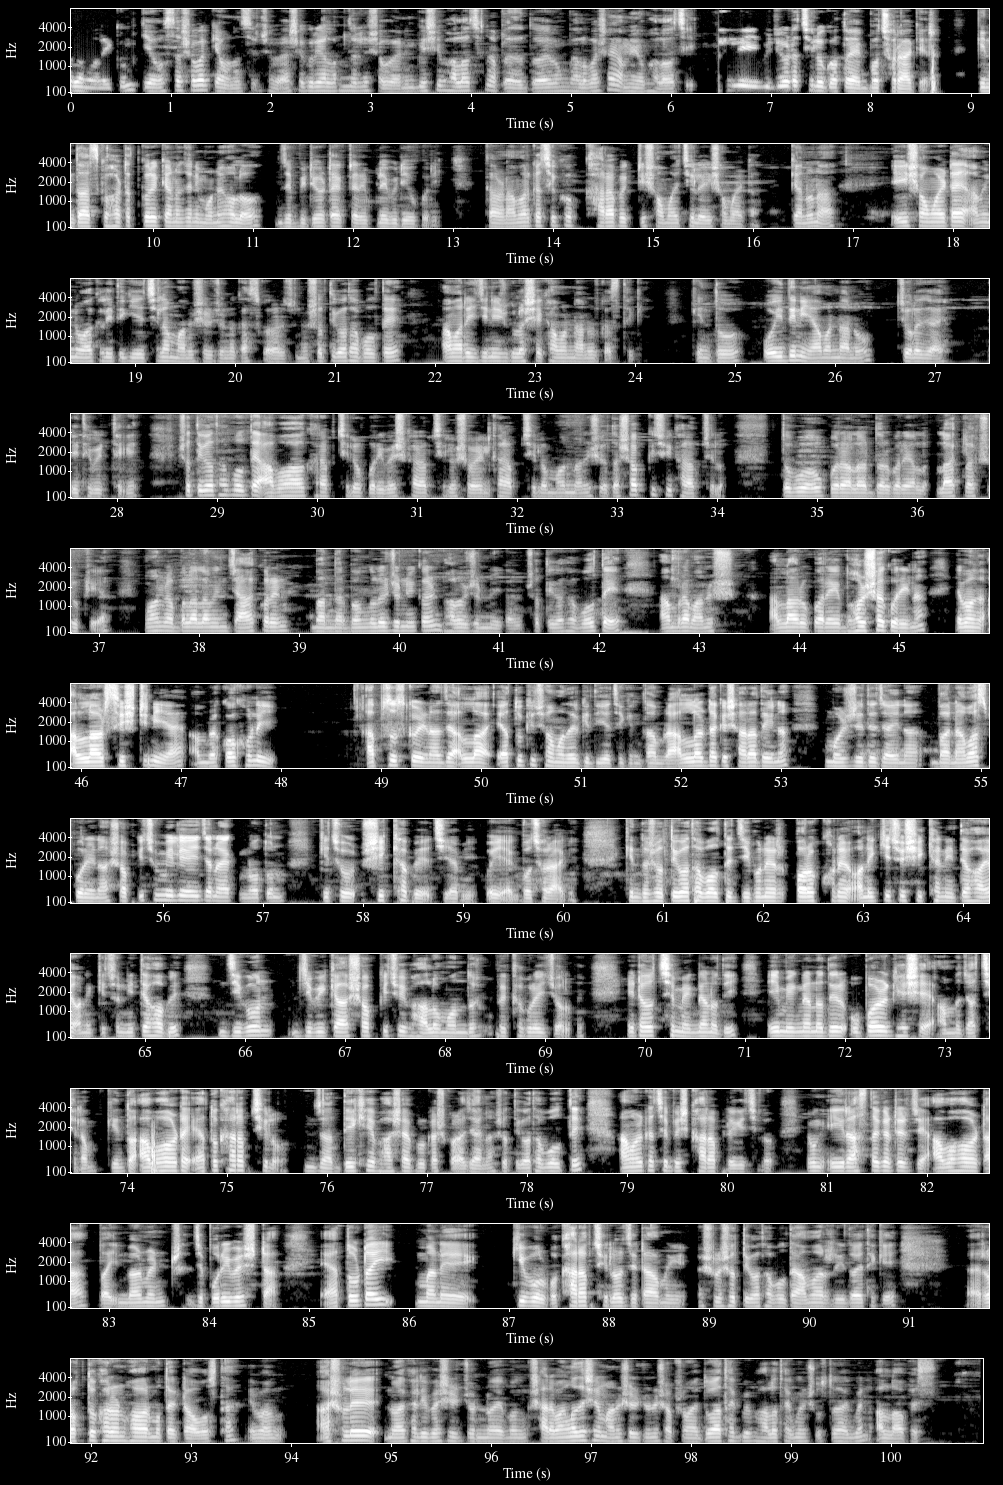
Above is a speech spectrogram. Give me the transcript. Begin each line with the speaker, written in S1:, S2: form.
S1: আসসালামু আলাইকুম। কি অবস্থা সবার? কেমন আছেন সবাই? আশা করি আলহামদুলিল্লাহ সবাই অনেক বেশি ভালো আছেন। আপনাদের দোয়া এবং ভালোবাসায় আমিও ভালো আছি। আসলে এই ভিডিওটা ছিল গত এক বছর আগের। কিন্তু আজকে হঠাৎ করে কেন জানি মনে হলো যে ভিডিওটা একটা রিপ্লে ভিডিও করি। কারণ আমার কাছে খুব খারাপ একটি সময় ছিল এই সময়টা। কেননা এই সময়টায় আমি নোয়াখালীতে গিয়েছিলাম মানুষের জন্য কাজ করার জন্য। সত্যি কথা বলতে আমার এই জিনিসগুলো শেখা আমার নানুর কাছ থেকে। কিন্তু ওই দিনই আমার নানু চলে যায়। পৃথিবীর থেকে। সত্যি কথা বলতে আবহাওয়া খারাপ ছিল, পরিবেশ খারাপ ছিল, শরীর খারাপ ছিল, মন মানসিকতা সব কিছুই খারাপ ছিল। তবুও উপর আল্লাহর দরবারে লাখ লাখ শুক্রিয়া। মহান রাব্বুল আলামিন যা করেন, বান্দার মঙ্গলের জন্যই করেন, ভালোর জন্যই করেন। সত্যি কথা বলতে আমরা মানুষ আল্লাহর উপরে ভরসা করি না এবং আল্লাহর সৃষ্টি নিয়ে আমরা কখনোই আফসোস করি না যে আল্লাহ এত কিছু আমাদেরকে দিয়েছে, কিন্তু আমরা আল্লাহর ডাকে সাড়া দেই না, মসজিদে যাই না বা নামাজ পড়ি না সব কিছু মিলিয়েই যেন এক নতুন কিছু শিক্ষা পেয়েছি আমি ওই এক বছর আগে। কিন্তু সত্যি কথা বলতে জীবনের পরক্ষণে অনেক কিছু শিক্ষা নিতে হয়, অনেক কিছু নিতে হবে। জীবন, জীবিকা সব কিছুই ভালো, মন্দ উপেক্ষা করেই চলবে। এটা হচ্ছে মেঘনা নদী। এই মেঘনা নদীর উপর ঘেঁষে আমরা যাচ্ছিলাম। কিন্তু আবহাওয়াটা এত খারাপ ছিল যা দেখে ভাষায় প্রকাশ করা যায় না। সত্যি কথা বলতে আমার কাছে বেশ খারাপ লেগেছিল। এবং এই রাস্তাঘাটের যে আবহাওয়াটা বা এনভায়রনমেন্ট যে পরিবেশটা এতটাই মানে কি বলব? খারাপ ছিল যেটা আমি আসলে সত্যি কথা বলতে আমার হৃদয় থেকে রক্তক্ষরণ হওয়ার মতো একটা অবস্থা এবং আসলে নোয়াখালীবাসীর জন্য এবং সারা বাংলাদেশের মানুষের জন্য সবসময় দোয়া থাকবে ভালো থাকবেন, সুস্থ থাকবেন। আল্লাহ হাফেজ।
